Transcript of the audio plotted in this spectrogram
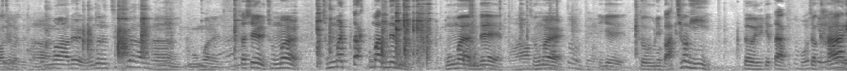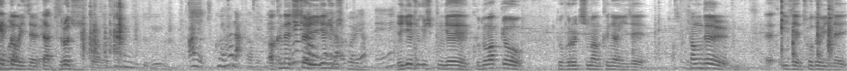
맞아 맞아. 아. 목마를 오늘은 특별한 아. 목마를 해주세요. 사실 정말 정말 딱 맞는 목마였는데 아, 정말 또 네. 이게 또 우리 마청이 또 이렇게 딱 멋있게 강하게 또. 이제 딱 들어주시더라고요. 아니 그거 하나 아, 근데 진짜 얘기해주고 싶어요. 네. 얘기해주고 싶은 게 고등학교도 그렇지만 그냥 이제 형들 에, 이제 저도 이제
